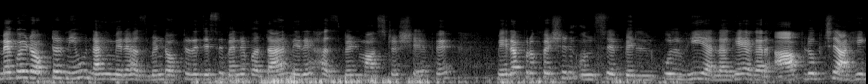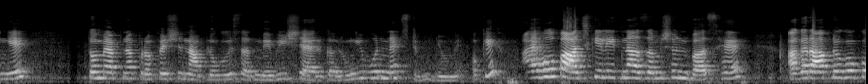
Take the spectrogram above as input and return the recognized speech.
मैं कोई डॉक्टर नहीं हूँ, ना ही मेरे हस्बैंड डॉक्टर है, जैसे मैंने बताया, मेरे हस्बैंड मास्टर शेफ़ है। मेरा प्रोफेशन उनसे बिल्कुल भी अलग है। अगर आप लोग चाहेंगे तो मैं अपना प्रोफेशन आप लोगों के साथ में भी शेयर करूँगी वो नेक्स्ट वीडियो में ओके आई होप आज के लिए इतना अजम्पन बस है। अगर आप लोगों को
